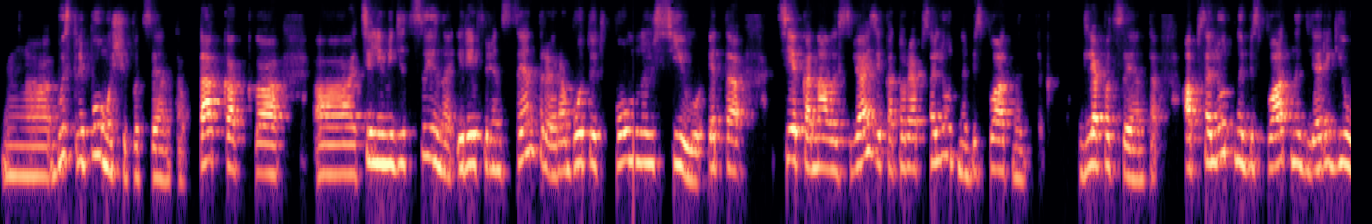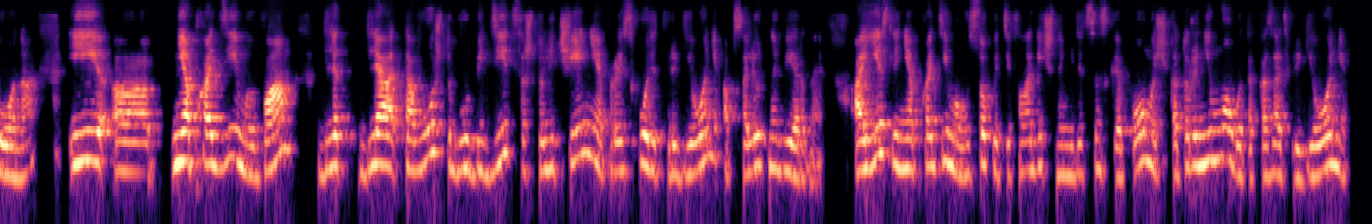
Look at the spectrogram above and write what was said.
быстрой помощи пациентов, так как а, а, телемедицина и референс-центры работают в полную силу. Это те каналы связи, которые абсолютно бесплатны для пациента, абсолютно бесплатны для региона и э, необходимы вам для, для того, чтобы убедиться, что лечение происходит в регионе абсолютно верное. А если необходима высокотехнологичная медицинская помощь, которую не могут оказать в регионе,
